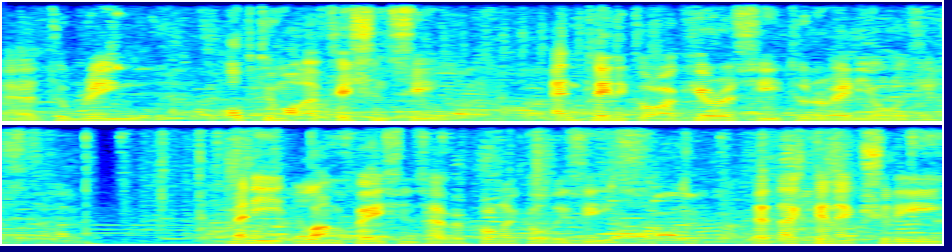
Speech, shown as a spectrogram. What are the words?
uh, to bring optimal efficiency and clinical accuracy to the radiologist. Many lung patients have a chronic disease that I can actually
